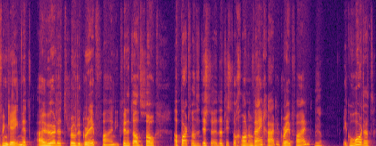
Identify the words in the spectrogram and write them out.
Marvin Gaye met I Heard It Through the Grapevine. Ik vind het altijd zo apart, want het is, eh, dat is toch gewoon een wijngaard, de Grapevine? Ja. Ik hoor dat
